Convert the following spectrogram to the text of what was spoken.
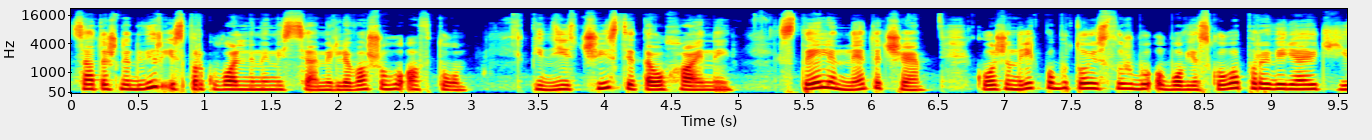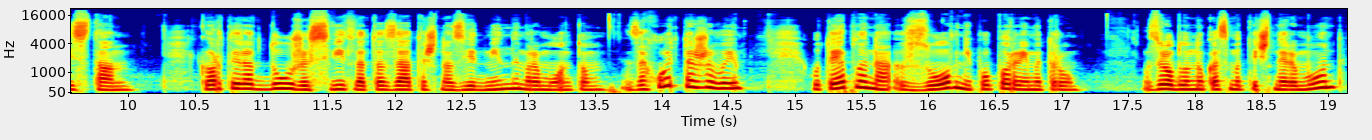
Затишний двір із паркувальними місцями для вашого авто. Під'їзд чистий та охайний. Стеля не тече. Кожен рік побутові служби обов'язково перевіряють її стан. Квартира дуже світла та затишна з відмінним ремонтом. Заходьте живи. Утеплена ззовні по периметру. Зроблено косметичний ремонт,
